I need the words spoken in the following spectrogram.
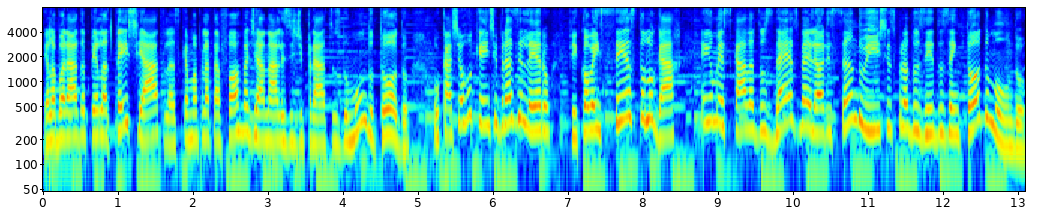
elaborado pela Taste Atlas, que é uma plataforma de análise de pratos do mundo todo, o cachorro-quente brasileiro ficou em sexto lugar em uma escala dos 10 melhores sanduíches produzidos em todo o mundo.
